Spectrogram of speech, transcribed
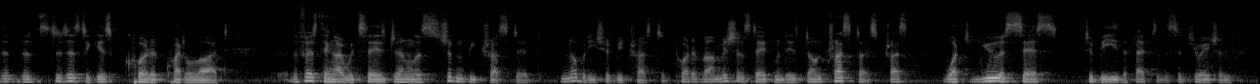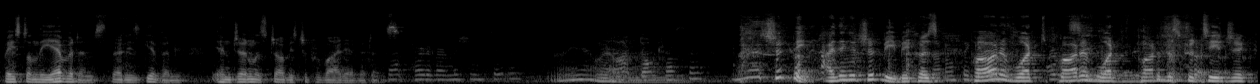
the, the statistic is quoted quite a lot. The first thing I would say is journalists shouldn't be trusted. Nobody should be trusted. Part of our mission statement is don't trust us. Trust what you assess to be the facts of the situation based on the evidence that is given. And journalist's job is to provide Is evidence. that part of our mission statement? Uh, yeah, well, Not, don't trust us? yeah, it should be. I think it should be because I don't think it part of what part of what part of the strategic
